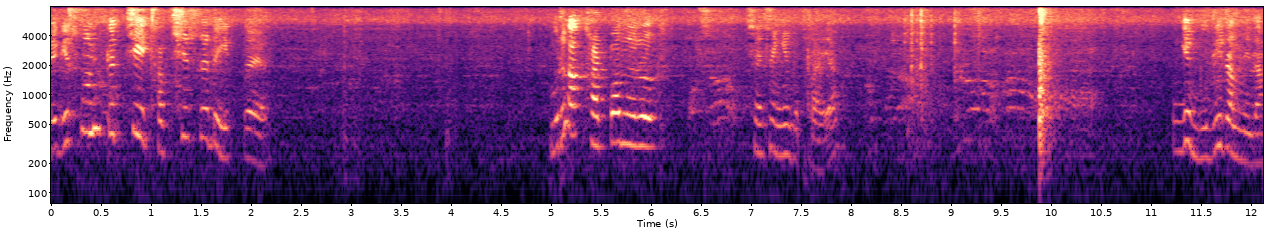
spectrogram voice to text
여기 손끝이 다칠 수도 있어요. 우리가 갈 번으로 재생해 볼까요? 이게 물이랍니다.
